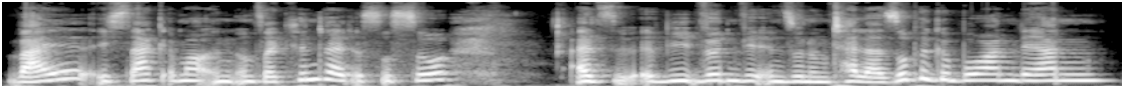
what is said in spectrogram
Weil, ich sag immer, in unserer Kindheit ist es so, als würden wir in so einem Teller Suppe geboren werden.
